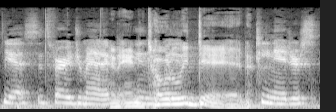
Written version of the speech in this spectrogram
Yes, it's very dramatic. And Annie totally did. teenagers.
